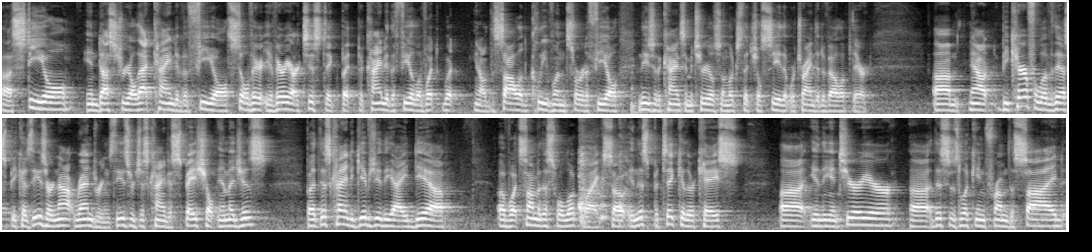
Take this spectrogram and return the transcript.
uh, steel, industrial, that kind of a feel. Still very, very artistic, but the kind of the feel of what, what you know, the solid Cleveland sort of feel. And these are the kinds of materials and looks that you'll see that we're trying to develop there. Um, now, be careful of this because these are not renderings. These are just kind of spatial images. But this kind of gives you the idea of what some of this will look like. So in this particular case, uh, in the interior, uh, this is looking from the side,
